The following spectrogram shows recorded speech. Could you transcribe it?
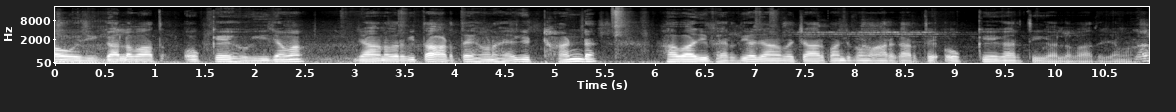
ਆਓ ਜੀ, ਗੱਲਬਾਤ ਓਕੇ ਹੋ ਗਈ ਜਮਾਂ। ਜਾਨਵਰ ਵੀ ਧਾੜ ਤੇ ਹੁਣ ਹੈਗੀ ਠੰਡ। ਹਵਾ ਜੀ ਫਿਰਦੀ ਆ ਜਾਨਵਰ ਚਾਰ ਪੰਜ ਬਿਮਾਰ ਕਰਤੇ ਓਕੇ ਕਰਤੀ ਗੱਲਬਾਤ ਜਮਾਂ।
